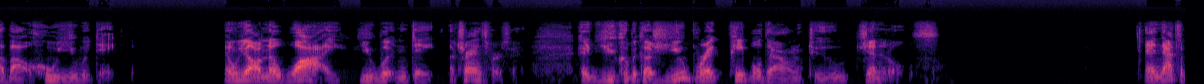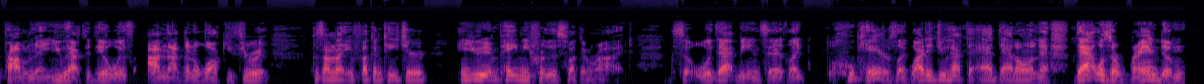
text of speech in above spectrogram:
about who you would date. And we all know why you wouldn't date a trans person. And you could because you break people down to genitals. And that's a problem that you have to deal with. I'm not going to walk you through it because I'm not your fucking teacher and you didn't pay me for this fucking ride. So with that being said, like who cares? Like why did you have to add that on? That that was a random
